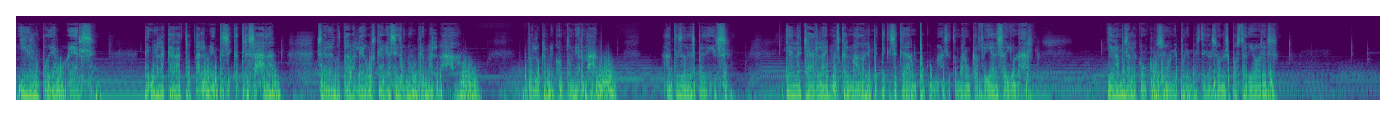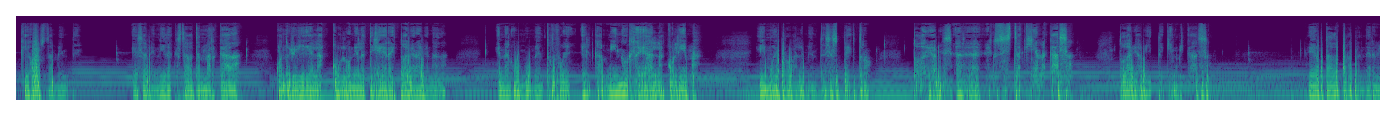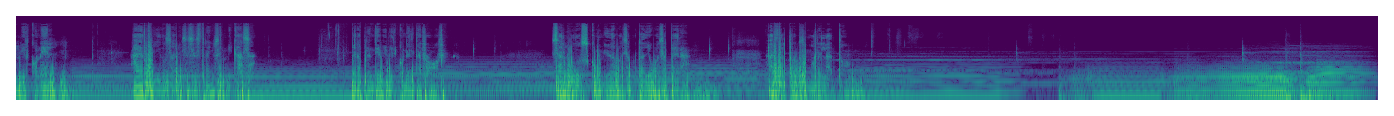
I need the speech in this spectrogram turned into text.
y él no podía moverse. Tenía la cara totalmente cicatrizada. Se le notaba leguas que había sido un hombre malvado. Fue lo que me contó mi hermano antes de despedirse. Ya en la charla y más calmado le invité que se quedara un poco más, a tomar un café y a desayunar. Llegamos a la conclusión y por investigaciones posteriores que justamente esa avenida que estaba tan marcada cuando yo llegué a la colonia La Tijera y todavía no había nada, en algún momento fue el camino real a Colima. Y muy probablemente ese espectro todavía existe aquí en la casa, todavía habita aquí en mi casa. He optado por aprender a vivir con él. Hay ruidos a veces extraños en mi casa, pero aprendí a vivir con el terror. Saludos, comunidad WhatsApp, Radio WhatsAppera. Hasta el próximo relato.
